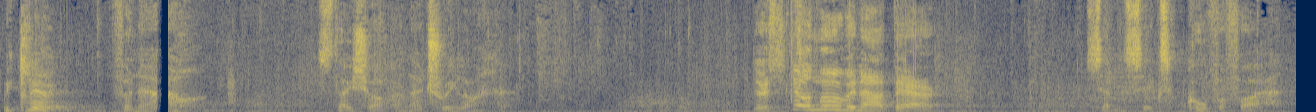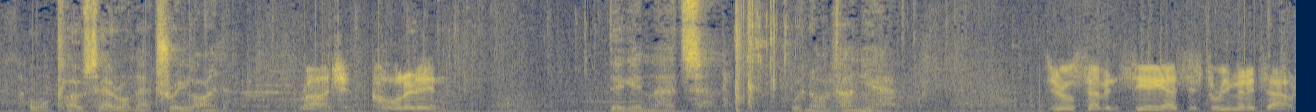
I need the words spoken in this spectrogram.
We clear? For now. Stay sharp on that tree line. They're still moving out there. 7-6, call for fire. I want close air on that tree line. Raj, calling it in. Dig in, lads. We're not done yet. Zero 07, CAS is three minutes out.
